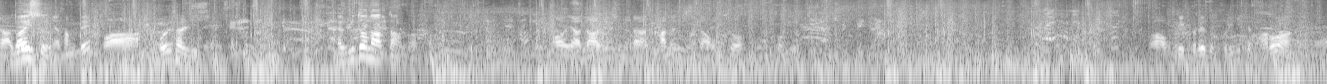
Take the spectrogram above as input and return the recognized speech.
야, 나이스. 야 상대? 와, 뭘 살리네. 야, 위도 나왔다. 어, 야, 나 지금 나 가는 중, 나 없어. 거기. 와, 우리 그래도 브리기트 바로 하네.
